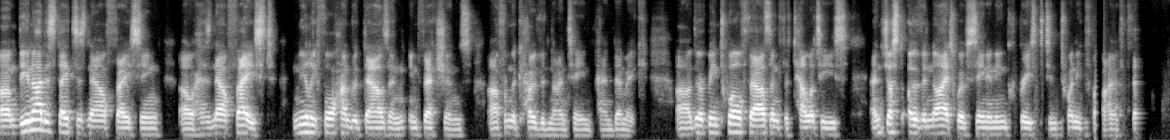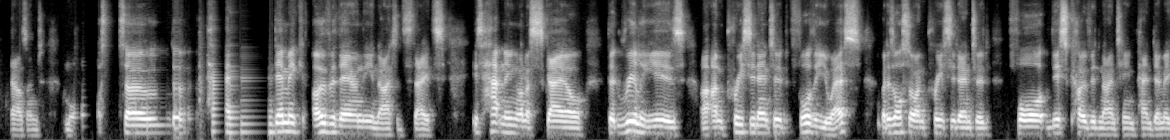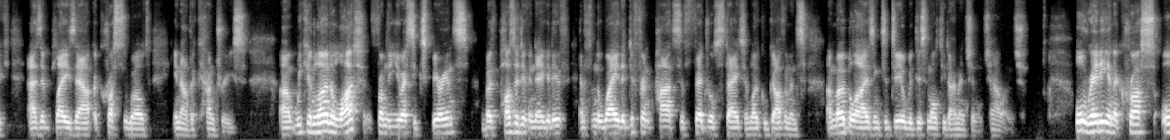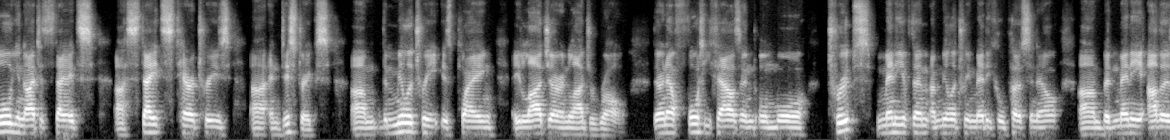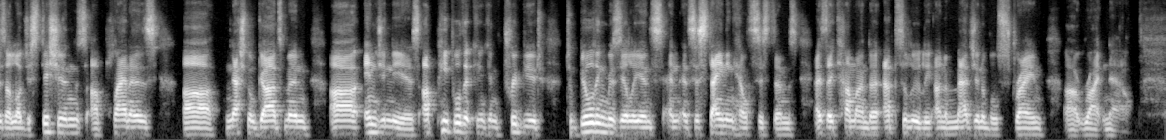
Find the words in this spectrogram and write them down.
Um, the United States is now facing, or has now faced, nearly 400,000 infections uh, from the COVID 19 pandemic. Uh, there have been 12,000 fatalities and just overnight, we've seen an increase in 25,000 more. So the pandemic over there in the United States is happening on a scale that really is uh, unprecedented for the US, but is also unprecedented for this COVID 19 pandemic as it plays out across the world in other countries. Uh, we can learn a lot from the US experience, both positive and negative, and from the way that different parts of federal, state, and local governments are mobilizing to deal with this multidimensional challenge. Already and across all United States uh, states, territories, uh, and districts, um, the military is playing a larger and larger role. There are now 40,000 or more troops. Many of them are military medical personnel, um, but many others are logisticians, are planners, are National Guardsmen, are engineers, are people that can contribute to building resilience and, and sustaining health systems as they come under absolutely unimaginable strain uh, right now.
